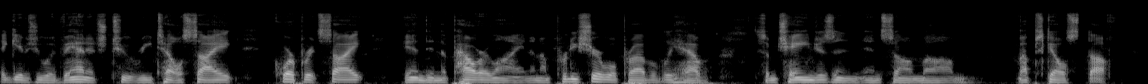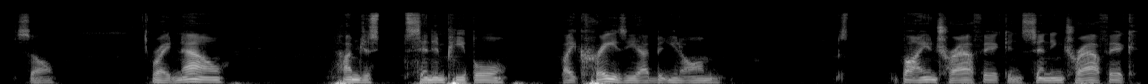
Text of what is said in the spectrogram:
That gives you advantage to retail site, corporate site, and then the power line. And I'm pretty sure we'll probably have some changes and, and some um, upscale stuff. So right now, I'm just sending people like crazy. I've been, you know, I'm buying traffic and sending traffic.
